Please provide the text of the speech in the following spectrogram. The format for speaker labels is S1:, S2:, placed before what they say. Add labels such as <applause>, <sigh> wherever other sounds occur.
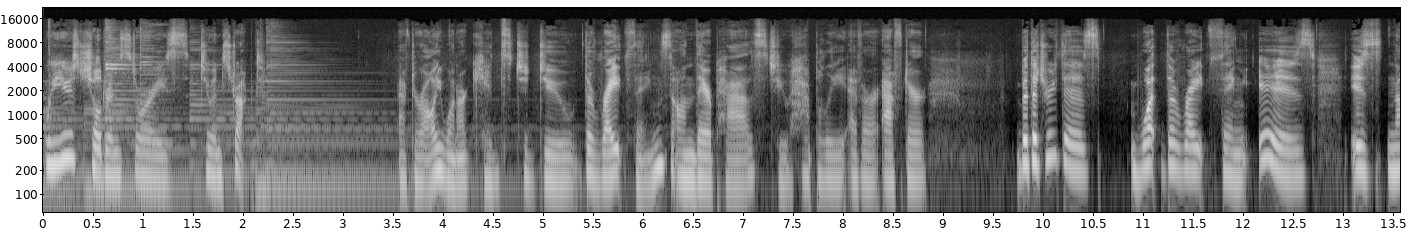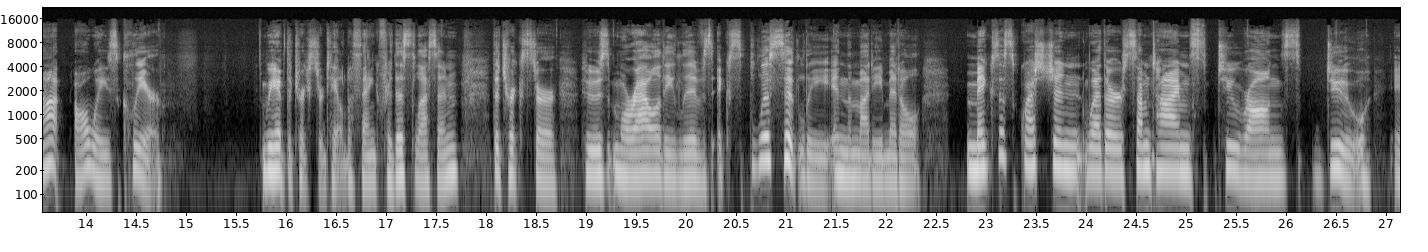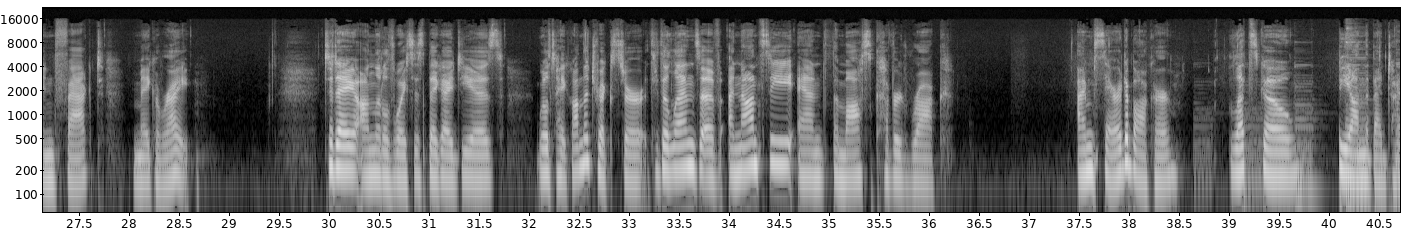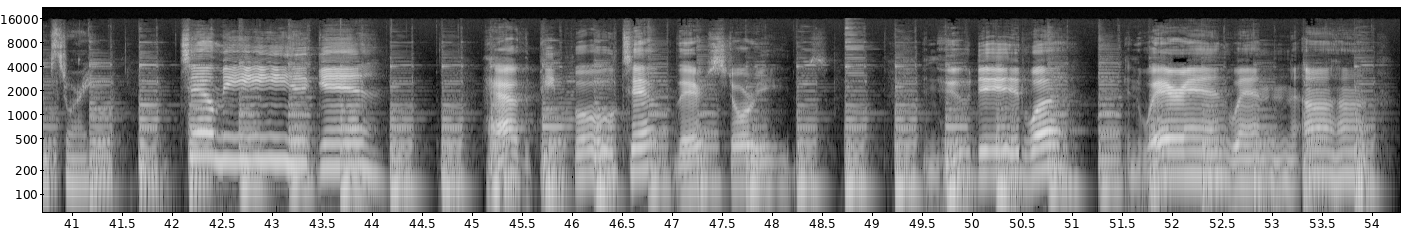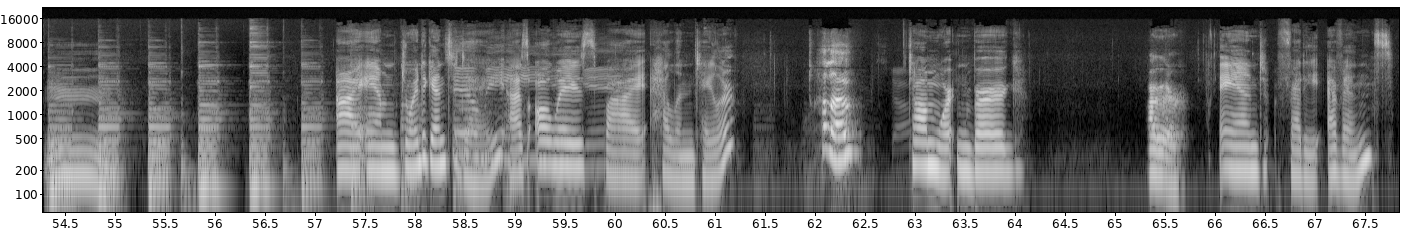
S1: We use children's stories to instruct. After all, you want our kids to do the right things on their paths to happily ever after. But the truth is, what the right thing is, is not always clear. We have the trickster tale to thank for this lesson. The trickster, whose morality lives explicitly in the muddy middle, makes us question whether sometimes two wrongs do, in fact, make a right. Today on Little Voices, Big Ideas, we'll take on the trickster through the lens of Anansi and the moss covered rock. I'm Sarah DeBacher. Let's go beyond the bedtime story.
S2: Tell me again how the people tell their stories and who did what and where and when. Uh huh. Mm.
S1: I am joined again today, as always, by Helen Taylor,
S3: Hello.
S1: Tom Wartenberg,
S4: Hi there.
S1: and Freddie Evans.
